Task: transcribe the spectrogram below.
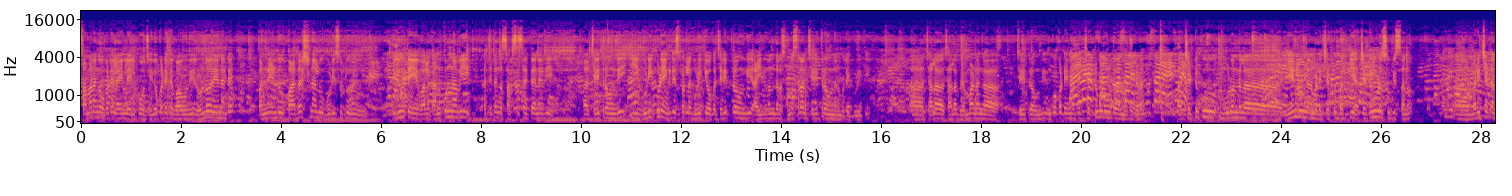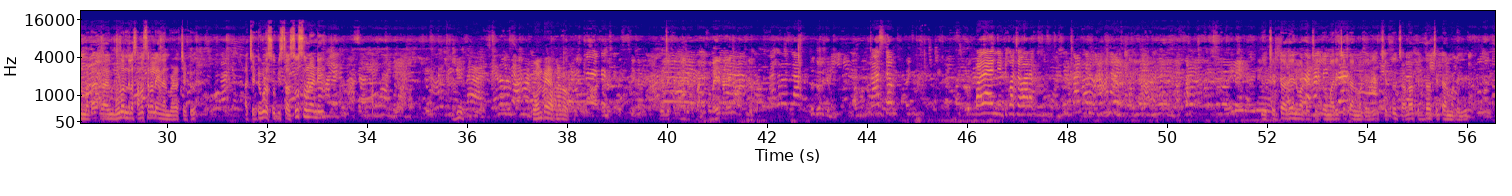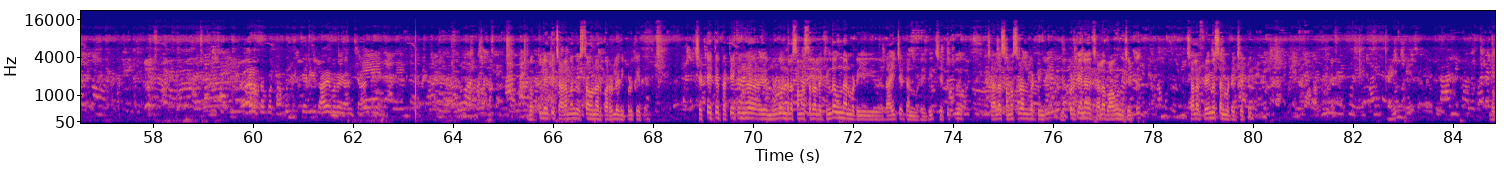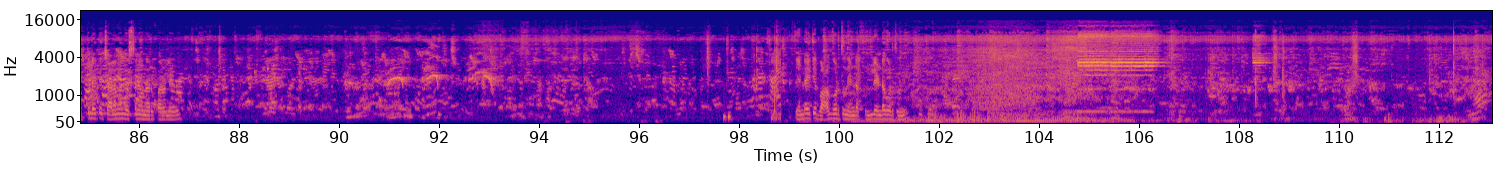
సమానంగా ఒకటే లైన్లో వెళ్ళిపోవచ్చు. ఇది ఒకటైతే బాగుంది. రెండోది ఏంటంటే పన్నెండు ప్రదర్శనలు గుడి చుట్టూ తిరిగితే వాళ్ళకి అనుకున్నవి ఖచ్చితంగా సక్సెస్ అయితే అనేది చరిత్ర ఉంది. ఈ గుడికి కూడా వెంకటేశ్వర్ల గుడికి ఒక చరిత్ర ఉంది. ఐదు వందల సంవత్సరాల చరిత్ర ఉందన్నమాట ఈ గుడికి. చాలా చాలా బ్రహ్మాండంగా చరిత్ర ఉంది. ఇంకొకటి ఏంటంటే చెట్టు కూడా ఉంటుంది అనమాట ఇక్కడ. ఆ చెట్టుకు మూడు వందల ఏళ్ళు అనమాట చెట్టు బతికి. ఆ చెట్టును కూడా చూపిస్తాను. మరి చెట్టు అనమాట మూడు వందల సంవత్సరాలు అయిందనమాట ఆ చెట్టు. ఆ చెట్టు కూడా చూపిస్తా. చూస్తుండండి పదహైదు ఇంటికి వచ్చే వరకు. ఈ చెట్టు అదే అనమాట చెట్టు మర్రి చెట్టు అనమాట ఇది. చెట్టు చాలా పెద్ద చెట్టు అనమాట ఇది. భక్తులు అయితే చాలా మంది వస్తూ ఉన్నారు పర్వాలేదు ఇప్పటికైతే. చెట్టు అయితే ప్రత్యేకంగా మూడు వందల సంవత్సరాల కింద ఉందన్నమాట ఈ రాయి చెట్టు అనమాట ఇది. చెట్టుకు చాలా సంవత్సరాలు పట్టింది. ఇప్పటికైనా చాలా బాగుంది చెట్టు. చాలా ఫేమస్ అనమాట ఈ చెట్టు. భక్తులు అయితే చాలా మంది వస్తూనే ఉన్నారు పర్వాలేదు. ఎండ అయితే బాగా కొడుతుంది ఎండ ఫుల్ ఎండ కొడుతుంది. 啊。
